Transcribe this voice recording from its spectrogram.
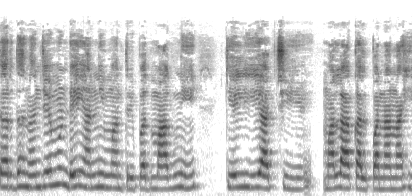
तर धनंजय मुंडे यांनी मंत्रिपद मागणी केली याची मला कल्पना नाही.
